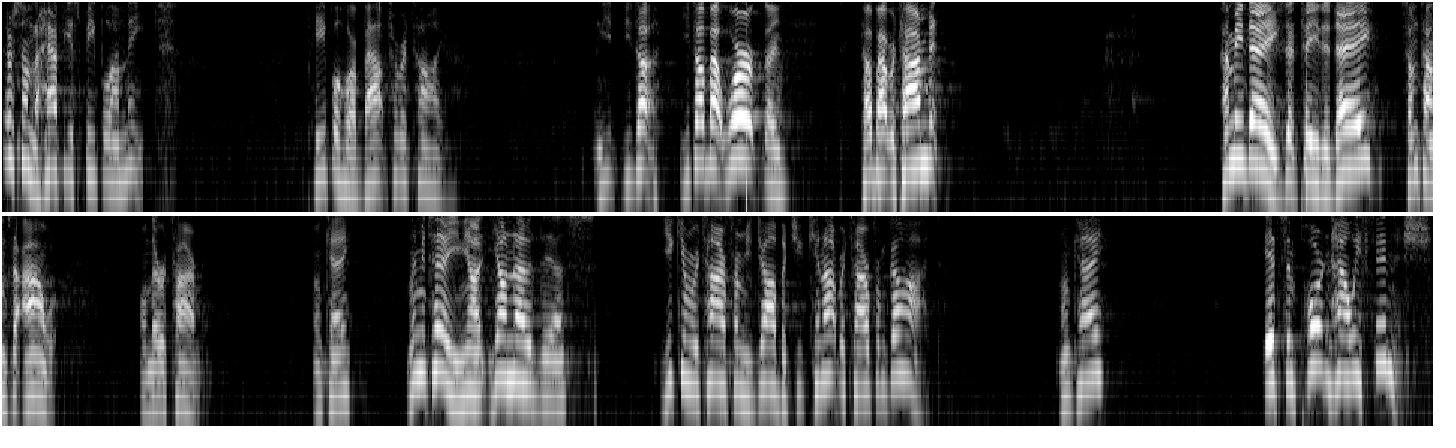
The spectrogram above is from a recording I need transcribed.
They're some of the happiest people I meet people who are about to retire. You, you, talk, you talk about work, they talk about retirement. How many days? They tell you the day, sometimes the hour on their retirement. Okay? Let me tell you, y'all, y'all know this. You can retire from your job, but you cannot retire from God. Okay? It's important how we finish.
